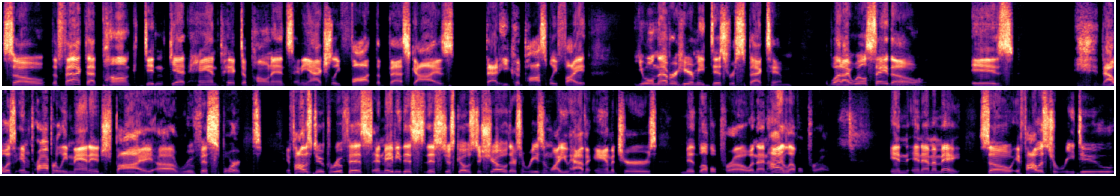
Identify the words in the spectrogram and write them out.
So the fact that Punk didn't get hand-picked opponents and he actually fought the best guys that he could possibly fight, you will never hear me disrespect him. What I will say though is that was improperly managed by uh, Roufus Sports. If I was Duke Roufus, and maybe this this just goes to show there's a reason why you have amateurs, mid-level pro, and then high-level pro in in MMA. So if I was to redo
